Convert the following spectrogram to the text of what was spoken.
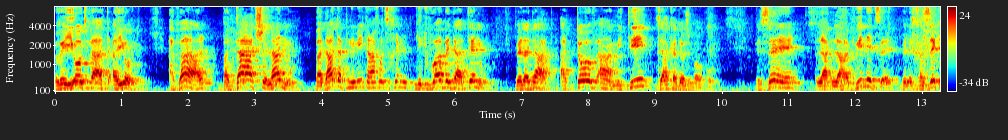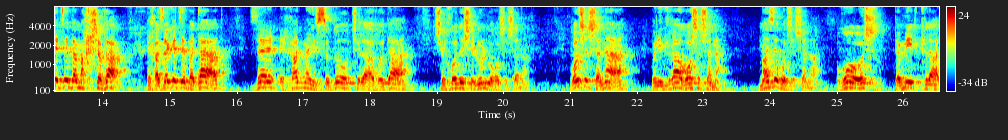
ראיות והטעיות. אבל בדעת שלנו, בדעת הפנימית, אנחנו צריכים לקבוע בדעתנו ולדעת, הטוב האמיתי זה הקדוש ברוך הוא. וזה, להבין את זה ולחזק את זה במחשבה, לחזק את זה בדעת, זה אחד מהיסודות של העבודה של חודש אלול וראש השנה. ראש השנה הוא נקרא ראש השנה. מה זה ראש השנה? ראש תמיד כלל.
